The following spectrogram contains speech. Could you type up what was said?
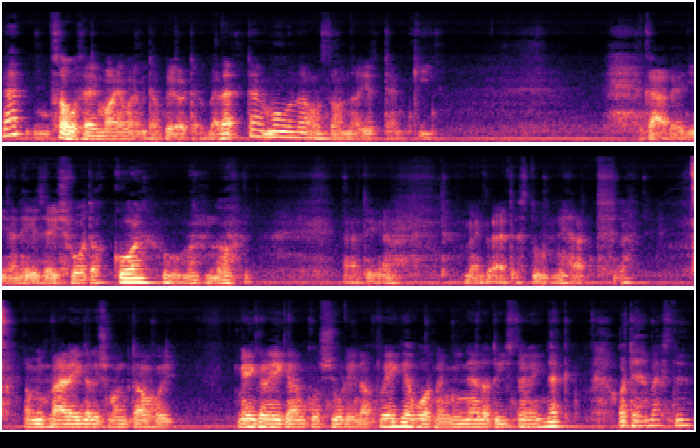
Hát szó szerint majdnem mint a börtönbe lettem volna, azonnal jöttem ki. Kár egy ilyen héze is volt akkor, hú, mondom. Hát igen, meg lehet ezt tudni, hát amit már régen is mondtam, hogy még régen, amikor sulinak vége volt, meg minden a dísznövénynek, a termesztő,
